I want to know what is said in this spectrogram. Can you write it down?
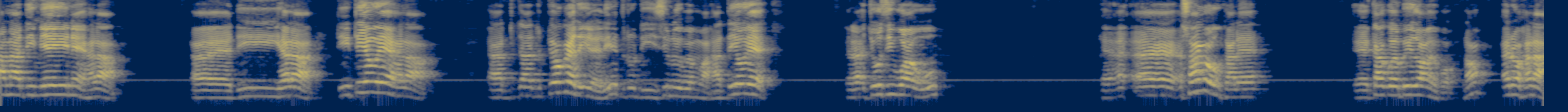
အာနာတီမြဲရေးနဲ့ဟလာအဲဒီဟလာဒီတရုတ်ရဲ့ဟလာအဲပြောခဲ့သေးတယ်လေသူတို့ဒီစီနွေးပွဲမှာဟာတရုတ်ရဲ့အကျိုးစီးပွားကိုအဲအဲအစွမ်းကုန်ခါလဲအဲကာကွယ်ပေးသွားမယ်ပေါ့เนาะအဲ့တော့ဟလာ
